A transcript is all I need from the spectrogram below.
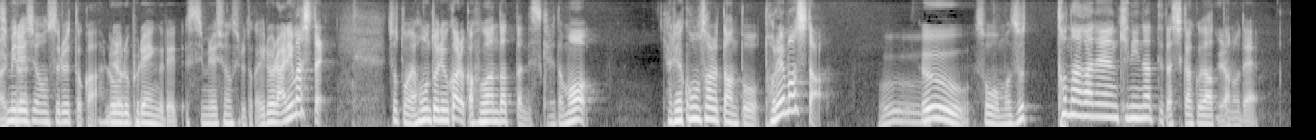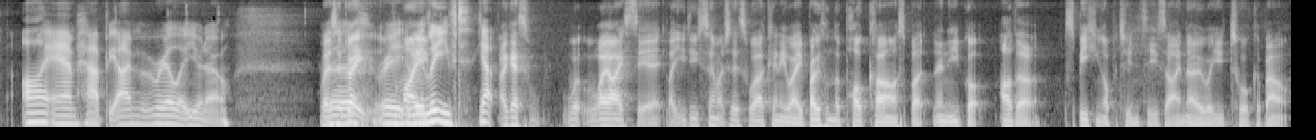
シミュレーションするとか、ロールプレイングでシミュレーションするとかいろいろありましてちょっとね本当に受かるか不安だったんですけれどもキャリアコンサルタント取れましたうーそうもうずっと長年気になってた資格だったので、I am happy I'm really you know Well, it's a uh, great, re- my- relieved yeah I guess the way I see it, like you do so much of this work anyway, both on the podcast, but then you've got other speaking opportunities that I know where you talk about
